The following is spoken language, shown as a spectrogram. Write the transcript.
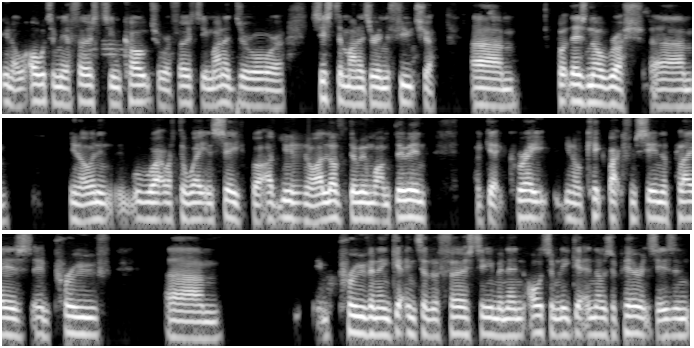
you know, ultimately a first team coach or a first team manager or a assistant manager in the future. Um, but there's no rush, um, you know, and we'll have to wait and see. But I, you know, I love doing what I'm doing. I get great, you know, kickback from seeing the players improve, um, improve, and then into the first team, and then ultimately getting those appearances and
